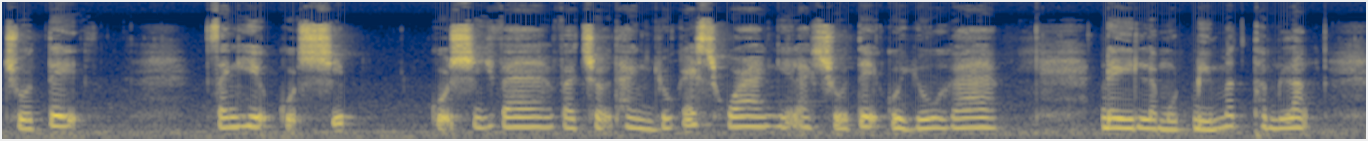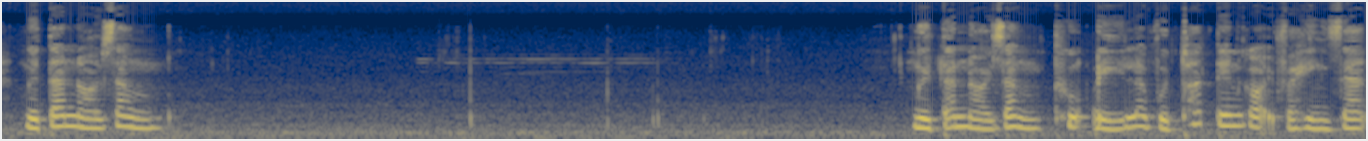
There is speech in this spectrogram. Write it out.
chúa tể, danh hiệu của Shiva của Shiva và trở thành Yogeshwar nghĩa là chúa tể của yoga. Đây là một bí mật thầm lặng. Người ta nói rằng Người ta nói rằng Thượng Đế là vượt thoát tên gọi và hình dạng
